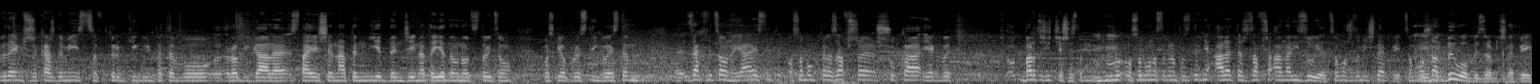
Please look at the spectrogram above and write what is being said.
wydaje mi się, że każde miejsce, w którym King Win PTW robi galę, staje się na ten jeden dzień, na tę jedną noc stolicą polskiego wrestlingu. Jestem e, zachwycony. Ja jestem osobą, która zawsze szuka jakby bardzo się cieszę, jestem osobą nastawioną pozytywnie, ale też zawsze analizuję, co można zrobić lepiej, co można byłoby zrobić lepiej.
